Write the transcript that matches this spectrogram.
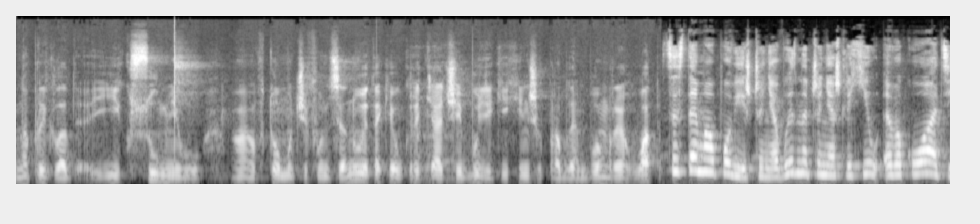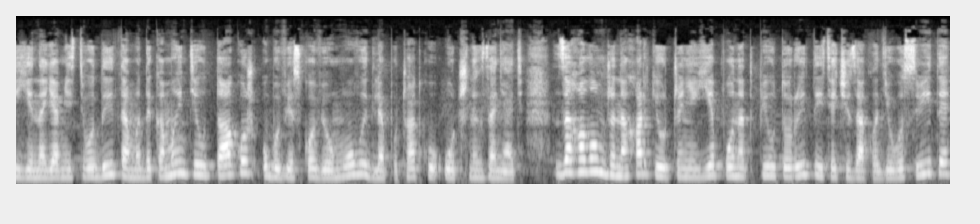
наприклад, їх сумніву в тому, чи функціонує таке укриття, чи будь-яких інших проблем. Будемо реагувати. Система оповіщення, визначення шляхів евакуації, наявність води та медикаментів також обов'язкові умови для початку очних занять. Загалом же на Харківщині є понад півтори тисячі закладів освіти,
